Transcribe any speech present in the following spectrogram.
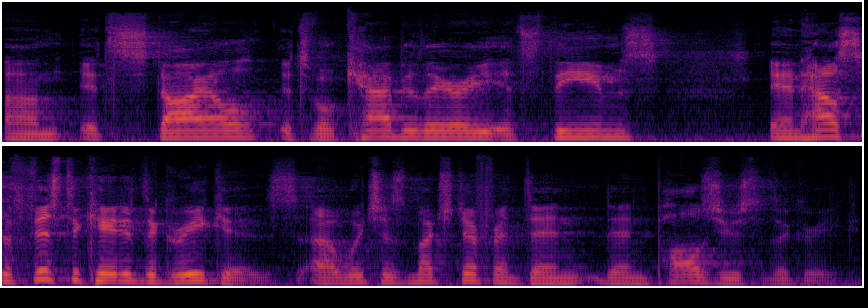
um, its style, its vocabulary, its themes, and how sophisticated the Greek is, uh, which is much different than, than Paul's use of the Greek.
